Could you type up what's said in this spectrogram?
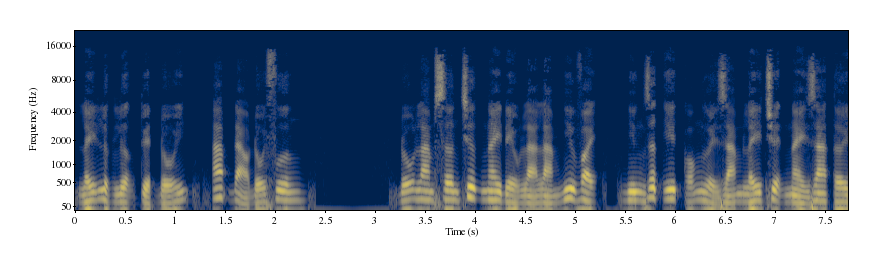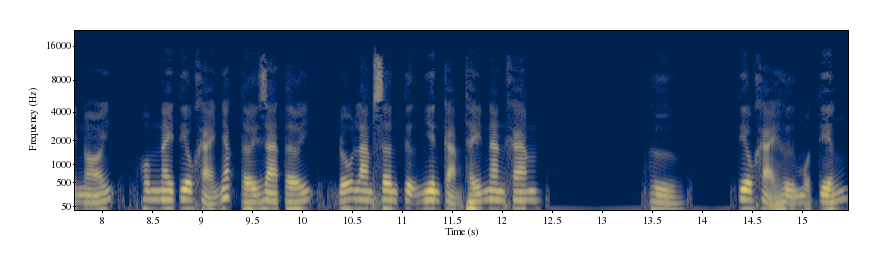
lấy lực lượng tuyệt đối, áp đảo đối phương. Đỗ Lam Sơn trước nay đều là làm như vậy, nhưng rất ít có người dám lấy chuyện này ra tới nói, hôm nay Tiêu Khải nhắc tới ra tới, Đỗ Lam Sơn tự nhiên cảm thấy nan kham. Hừ, Tiêu Khải hừ một tiếng,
